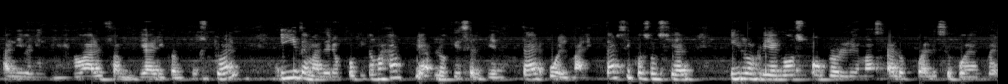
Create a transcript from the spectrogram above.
a nivel individual, familiar y contextual, y de manera un poquito más amplia, lo que es el bienestar o el malestar psicosocial y los riesgos o problemas a los cuales se pueden ver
